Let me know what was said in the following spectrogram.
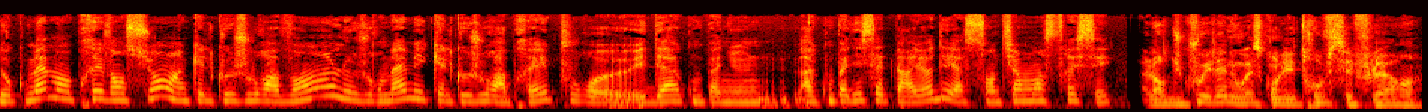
Donc même en prévention, hein, quelques jours avant, le jour même et quelques jours après, pour aider à accompagner, accompagner cette période et à se sentir moins stressé. Alors du coup, Hélène, où est-ce qu'on les trouve ces fleurs?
